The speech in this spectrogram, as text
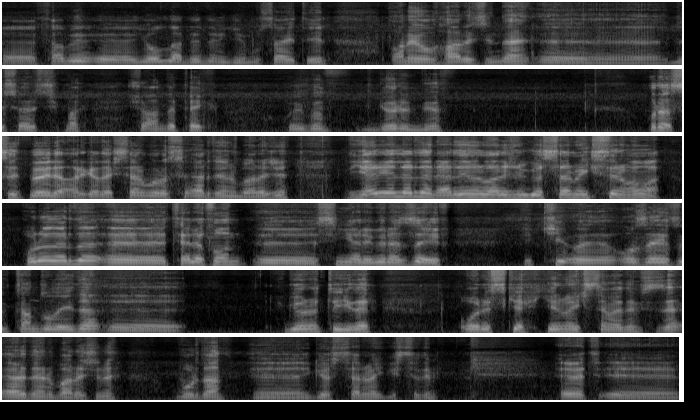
e, tabii e, yollar dediğim gibi müsait değil. Ana yol haricinde e, dışarı çıkmak şu anda pek uygun görünmüyor. Burası böyle arkadaşlar. Burası Erdemir Barajı. Diğer yerlerden Erdemir Barajı'nı göstermek isterim ama oralarda e, telefon e, sinyali biraz zayıf. Ki e, o zayıflıktan dolayı da e, görüntü gider. O riske girmek istemedim. Size Erdemir Barajı'nı buradan e, göstermek istedim. Evet. E,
